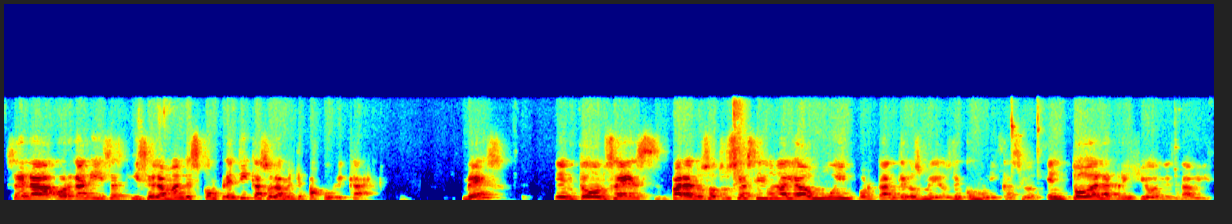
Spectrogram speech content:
se la organices y se la mandes completica solamente para publicar. ¿Ves? Entonces, para nosotros se ha sido un aliado muy importante los medios de comunicación en todas las regiones, David.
